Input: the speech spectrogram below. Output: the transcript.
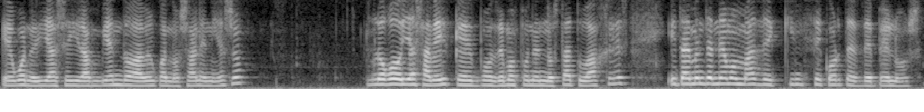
Que bueno, ya se irán viendo a ver cuándo salen y eso. Luego ya sabéis que podremos ponernos tatuajes y también tendremos más de 15 cortes de pelos.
